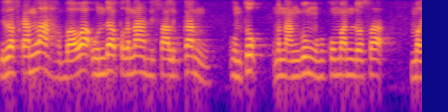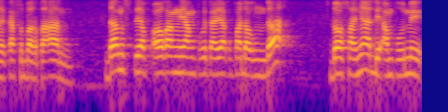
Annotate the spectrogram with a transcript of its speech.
Jelaskanlah bahwa unda pernah disalibkan untuk menanggung hukuman dosa mereka sebartaan dan setiap orang yang percaya kepada Unda, dosanya diampuni.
